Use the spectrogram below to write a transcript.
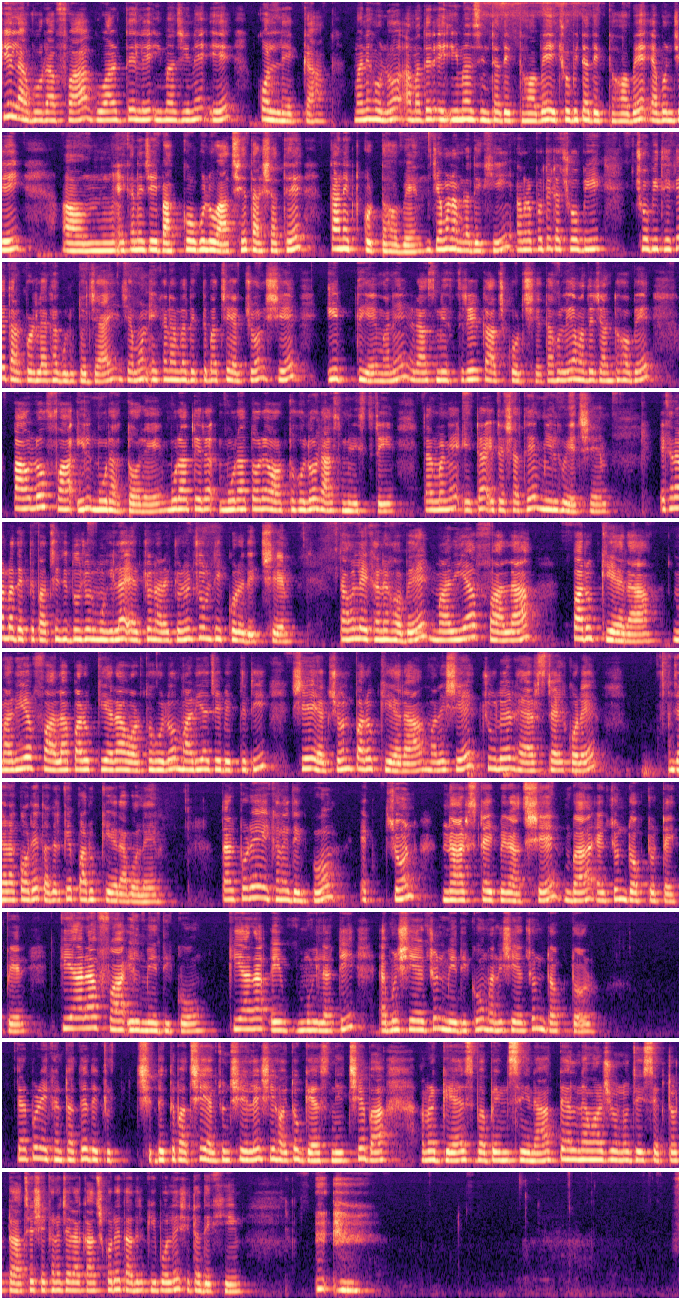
কে লাবোরাফা গুয়ার্দেলে ইমাজিনে এ কল্লেগা? মানে হলো আমাদের এই ইমাজিনটা দেখতে হবে, এই ছবিটা দেখতে হবে, এবং যেই এখানে যেই বাক্যগুলো আছে তার সাথে কানেক্ট করতে হবে। যেমন আমরা দেখি, আমরা প্রতিটা ছবি ছবি থেকে তারপর লেখাগুলো তো যাই যেমন এখানে আমরা দেখতে পাচ্ছি একজন, সে ইট দিয়ে মানে রাজমিস্ত্রির কাজ করছে। তাহলে আমাদের জানতে হবে, পাওলো ফা ইল মুরাতরে। মুরাতেরা, মুরাতরে অর্থ হলো রাজমিস্ত্রি। তার মানে এটা, এটার সাথে মিল হয়েছে। এখানে আমরা দেখতে পাচ্ছি যে দুজন মহিলা একজন আরেকজনের চুল ঠিক করে দিচ্ছে। তাহলে এখানে হবে মারিয়া ফালা পারুকিয়েরা। মারিয়া ফালা পারুকিয়েরা অর্থ হলো মারিয়া যে ব্যক্তিটি, সে একজন পারুকিয়েরা। মানে সে চুলের হেয়ার স্টাইল করে, যারা করে তাদেরকে পারুকিয়েরা বলে। তারপরে এখানে দেখব একজন নার্স টাইপের আছে বা একজন ডক্টর টাইপের। কিয়ারা ফা ইল মেদিকো। কিয়ারা এই মহিলাটি এবং সে একজন মেদিকো মানে সে একজন ডক্টর। তারপরে এখানটাতে দেখ- দেখতে পাচ্ছি একজন ছেলে, সে হয়তো গ্যাস নিচ্ছে বা আমরা গ্যাস বা বেনসিনা তেল নেওয়ার জন্য যে সেক্টরটা আছে, সেখানে যারা কাজ করে তাদের কি বলে সেটা দেখি।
